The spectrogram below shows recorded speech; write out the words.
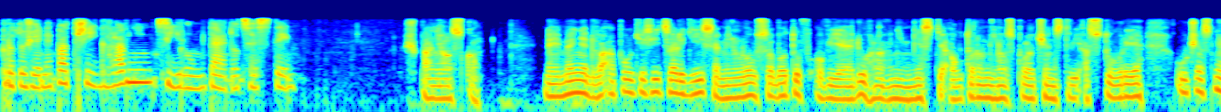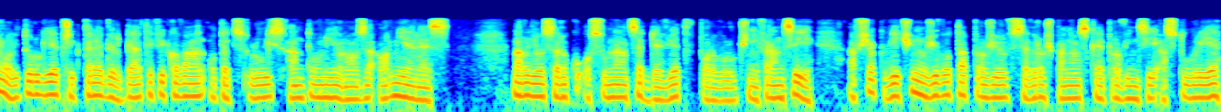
protože nepatří k hlavním cílům této cesty. Španělsko. Nejméně 2,5 tisíce lidí se minulou sobotu v Ovědu, hlavním městě autonomního společenství Astúrie, účastnilo liturgie, při které byl beatifikován otec Luis Antonio Rosa Ormieres. Narodil se roku 1809 v porevoluční Francii, avšak většinu života prožil v severošpanělské provincii Astúrie,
